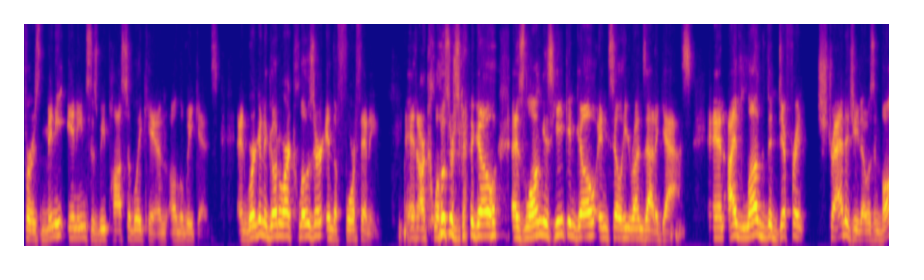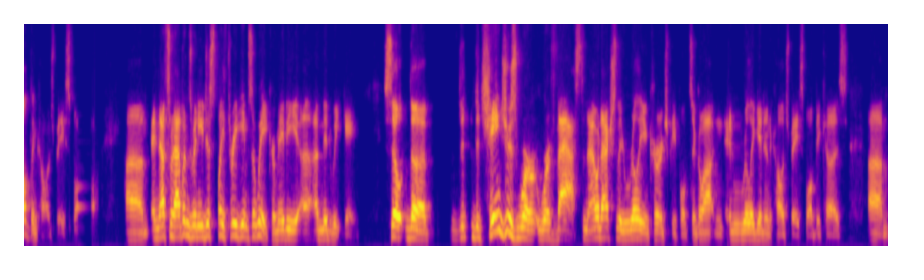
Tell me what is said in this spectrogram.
for as many innings as we possibly can on the weekends. And we're going to go to our closer in the fourth inning. And our closer's going to go as long as he can go until he runs out of gas. And I love the different strategy that was involved in college baseball. Um, and that's what happens when you just play three games a week or maybe a, a midweek game. So the the, the changes were were vast and i would actually really encourage people to go out and, and really get into college baseball because um,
